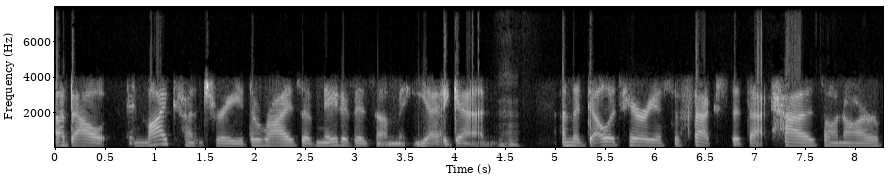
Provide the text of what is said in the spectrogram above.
about in my country the rise of nativism yet again. Mm-hmm and the deleterious effects that that has on our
